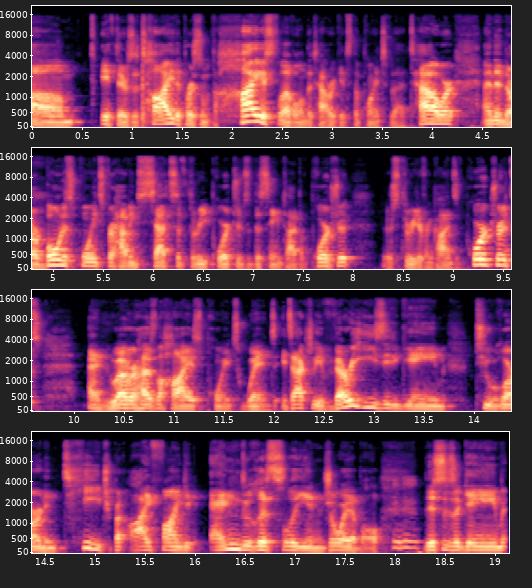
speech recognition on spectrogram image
Um, if there's a tie, the person with the highest level in the tower gets the points for that tower. And then there are bonus points for having sets of three portraits of the same type of portrait. There's three different kinds of portraits. And whoever has the highest points wins. It's actually a very easy game to learn and teach, but I find it endlessly enjoyable. This is a game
